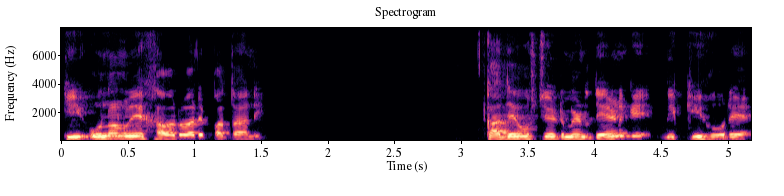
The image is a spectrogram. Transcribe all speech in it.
ਕਿ ਉਹਨਾਂ ਨੂੰ ਇਹ ਖਬਰ ਬਾਰੇ ਪਤਾ ਨਹੀਂ? ਕਦੇ ਉਹ ਸਟੇਟਮੈਂਟ ਦੇਣਗੇ ਵੀ ਕੀ ਹੋ ਰਿਹਾ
